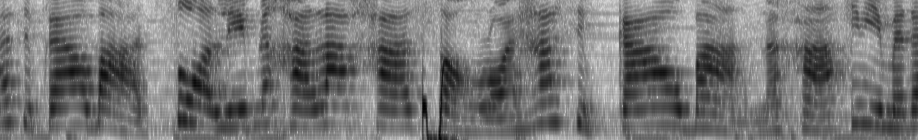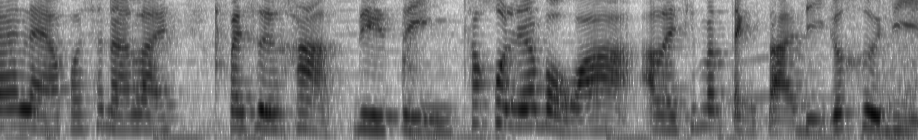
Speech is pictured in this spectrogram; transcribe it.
359 บาท ส่วนลิปนะคะ ราคา 259 บาทนะคะที่มีไม่ได้แล้วเพราะฉะนั้นอะไรไปซื้อค่ะ ดีจริง ถ้าคนเนี้ยบอกว่าอะไรที่มันแต่งตาดีก็คือดี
